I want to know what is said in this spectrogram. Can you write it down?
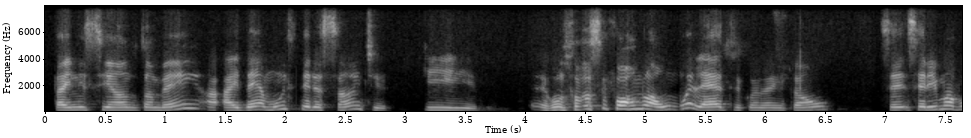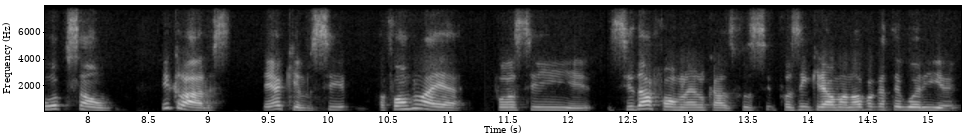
está iniciando também. A, a, ideia é muito interessante, que é como se fosse Fórmula 1 elétrico, né? Então, se, seria uma boa opção. E claro, é aquilo, se a Fórmula E fosse, se da Fórmula E, no caso, fosse, fossem criar uma nova categoria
